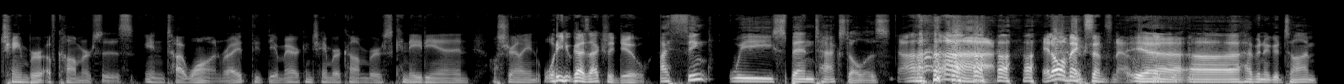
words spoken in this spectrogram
chamber of commerces in Taiwan, right? The, the American Chamber of Commerce, Canadian, Australian. What do you guys actually do? I think we spend tax dollars. Ah, it all makes sense now. yeah, uh, having a good time.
